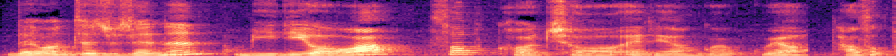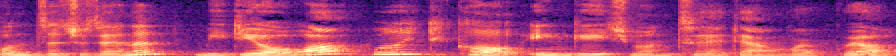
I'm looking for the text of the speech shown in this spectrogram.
네 번째 주제는 미디어와 subculture에 대한 거였고요. 다섯 번째 주제는 미디어와 political engagement에 대한 거였고요.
